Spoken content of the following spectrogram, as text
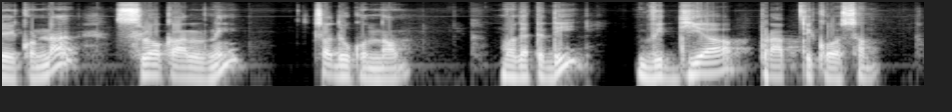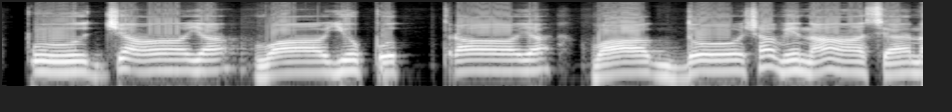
చేయకుండా శ్లోకాలని చదువుకుందాం. మొదటిది విద్యా ప్రాప్తి కోసం. పూజ్యాయ వాయుపుత్రాయ వాగ్దోష వినాశన.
